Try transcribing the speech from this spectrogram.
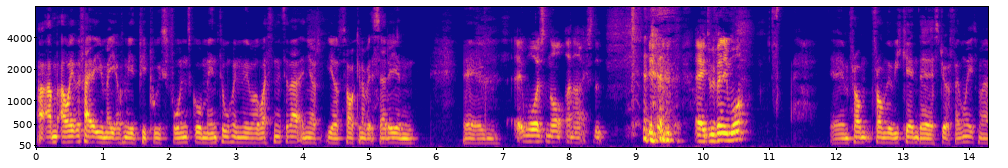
I, I'm- like the fact that you might have made people's phones go mental when they were listening to that, and you're you're talking about Siri and um, It was not an accident. uh, do we have any more? um, from from the weekend. Uh, Stuart Findlay is my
